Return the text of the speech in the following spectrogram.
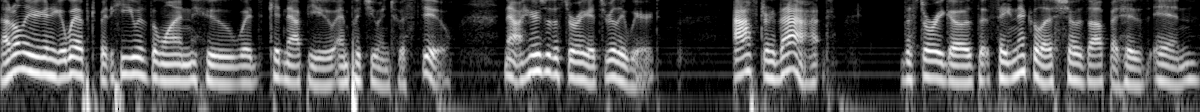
not only are you going to get whipped, but he was the one who would kidnap you and put you into a stew. Now, here's where the story gets really weird. After that, the story goes that Saint Nicholas shows up at his inn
